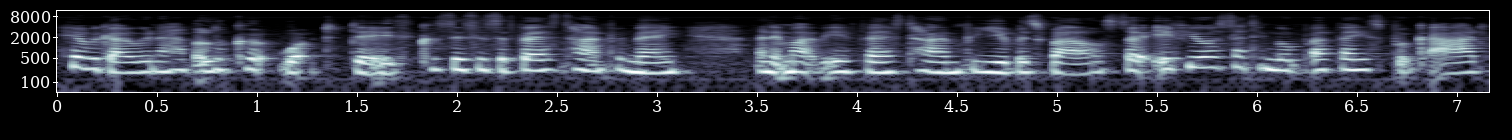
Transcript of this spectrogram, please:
here we go, we're going to have a look at what to do because this is the first time for me and it might be a first time for you as well. So if you're setting up a Facebook ad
